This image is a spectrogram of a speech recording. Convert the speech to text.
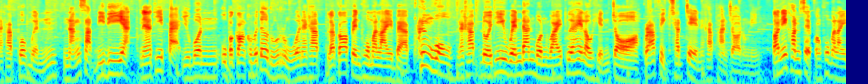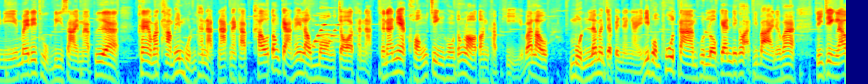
นะครับ พวกเหมือนหนังสัตว์ดีๆอะนะที่แปะอยู่บนอุปกรณ์คอมพิวเตอร์หรูๆนะครับ แล้วก็เป็นพวงมาลัยแบบครึ่งวงนะครับ โดยที่เว้นด้านบนไว้เพื่อให้เราเห็นจอกราฟิกชัดเจนนะครับผ่านจอตรงนี้ตอนนี้คอนเซปต์ของพวงมาลัยนี้ไม่ได้ถูกดีไซน์มาเพื่อแค่ว่าทำให้หมุนถนัดนักนะครับเขาต้องการให้เรามองจอถนัด ฉะนั้นเนี่ยของจริงคงต้องรอตอนขับขี่ว่าเรา หมุนแล้วมันจะเป็นยังไง นี่ผมพูดตามคุณโลแกนที่เขาอธิบายนะว่า จริง ๆ แล้ว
